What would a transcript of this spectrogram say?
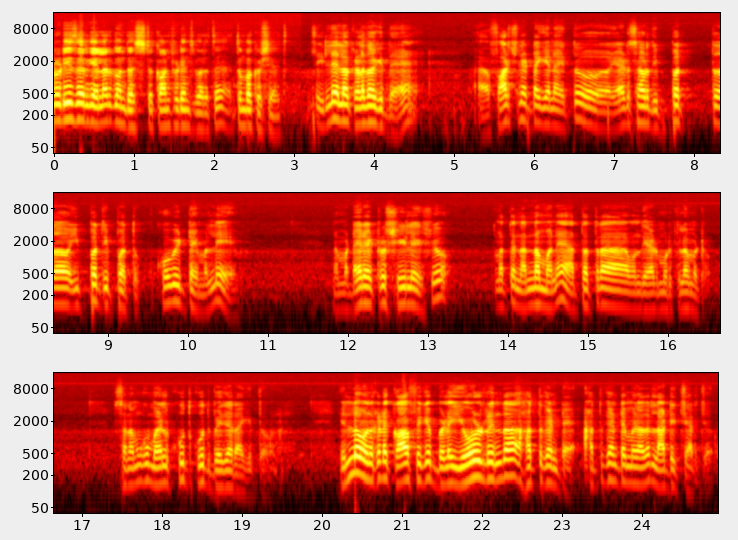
ಪ್ರೊಡ್ಯೂಸರ್ಗೆ ಎಲ್ಲರಿಗೂ ಒಂದಷ್ಟು ಕಾನ್ಫಿಡೆನ್ಸ್ ಬರುತ್ತೆ. ತುಂಬ ಖುಷಿ ಆಯಿತು. ಸೊ ಇಲ್ಲೆಲ್ಲ ಕಳೆದೋಗಿದ್ದೆ. ಫಾರ್ಚುನೇಟಾಗಿ ಏನಾಯಿತು, ಎರಡು ಸಾವಿರದ ಇಪ್ಪತ್ತು ಇಪ್ಪತ್ತು ಇಪ್ಪತ್ತು ಕೋವಿಡ್ ಟೈಮಲ್ಲಿ ನಮ್ಮ ಡೈರೆಕ್ಟ್ರು ಶೀಲೇಶು ಮತ್ತು ನನ್ನ ಮನೆ ಹತ್ತತ್ರ ಒಂದು ಎರಡು ಮೂರು ಕಿಲೋಮೀಟ್ರು ಸೊ ನಮಗೂ ಮನೇಲಿ ಕೂತು ಕೂತು ಬೇಜಾರಾಗಿತ್ತು. ಎಲ್ಲೋ ಒಂದು ಕಡೆ ಕಾಫಿಗೆ ಬೆಳಗ್ಗೆ ಏಳರಿಂದ ಹತ್ತು ಗಂಟೆ ಹತ್ತು ಗಂಟೆ ಮೇಲೆ ಆದರೆ ಲಾಟಿ ಚಾರ್ಜು.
